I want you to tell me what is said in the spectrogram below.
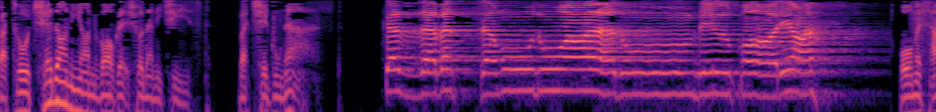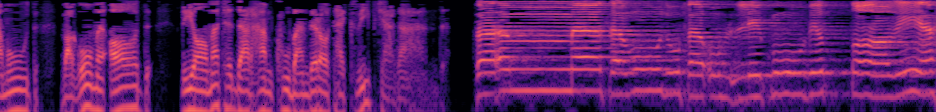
و تو چه دانی آن واقع شدنی چیست و چگونه است؟ كذبت ثمود وعاد بالقارعه قوم سمود و قوم عاد قیامت در هم کوبنده را تکذیب کردند. فأما ثمود فأهلكوا بالطاغية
